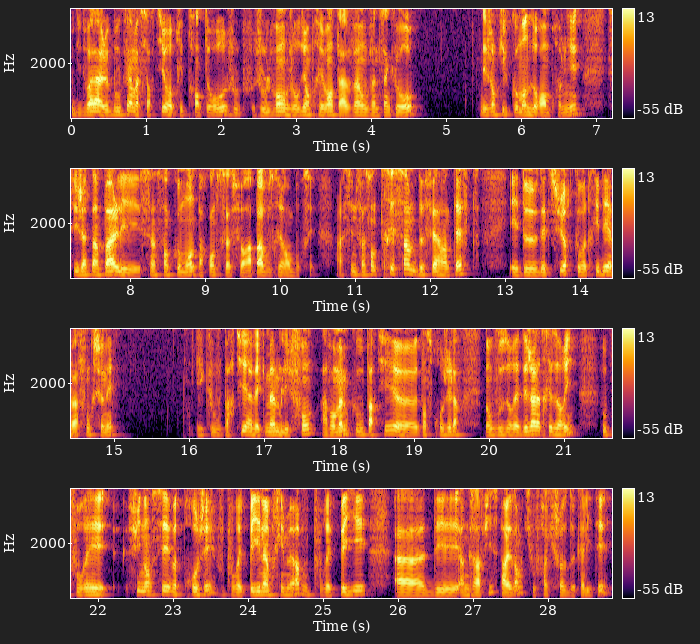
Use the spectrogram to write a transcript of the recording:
Vous dites voilà, le bouquin va sortir au prix de 30 euros, je, vous le vends aujourd'hui en prévente à 20 ou 25 euros. Les gens qui le commandent l'auront en premier. Si j'atteins pas les 500 commandes, par contre, ça se fera pas, vous serez remboursé. c'est une façon très simple de faire un test et d'être sûr que votre idée va fonctionner et que vous partiez avec même les fonds avant même que vous partiez euh, dans ce projet-là. Donc vous aurez déjà la trésorerie, vous pourrez financer votre projet, vous pourrez payer l'imprimeur, vous pourrez payer euh, un graphiste par exemple qui vous fera quelque chose de qualité,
